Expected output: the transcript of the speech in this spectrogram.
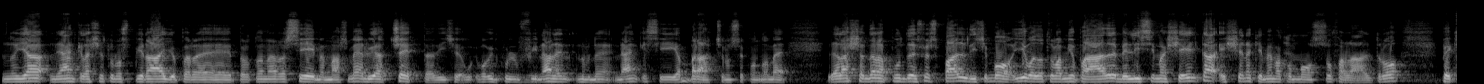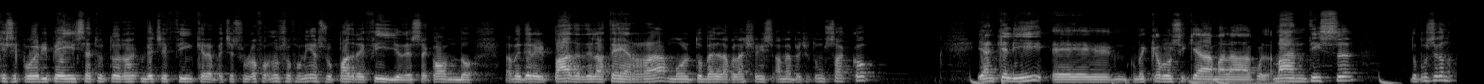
non gli ha neanche lasciato uno spiraglio per, eh, per tornare assieme, ma secondo me lui accetta, dice, in quel finale neanche si abbracciano secondo me, la lascia andare appunto alle sue spalle, dice, boh, io vado a trovare mio padre, bellissima scelta, e scena che a me mi ha commosso, fra l'altro, perché se poi ripensa a tutto invece il film che era invece sulla, sua famiglia, su padre e figlio, nel secondo, a vedere il padre della terra, molto bella quella scena, a me è piaciuto un sacco. E anche lì, eh, come cavolo si chiama, la, quella, Mantis, dopo un secondo...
